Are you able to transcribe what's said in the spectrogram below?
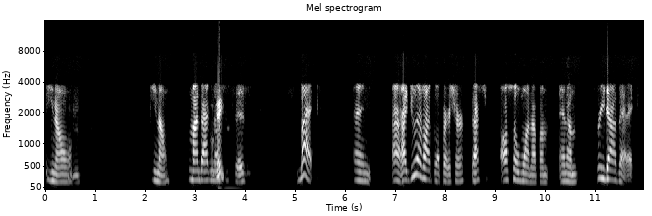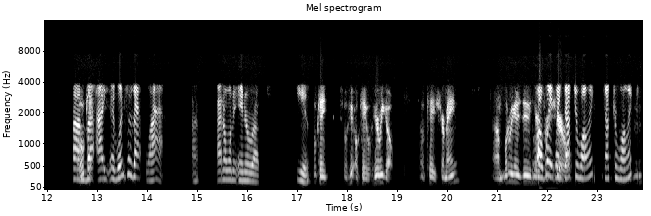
you know, Mhm. you know, my diagnosis is. But, and uh, I do have high blood pressure. That's also one of them, and I'm pre-diabetic. Um, Okay. But I, I went to that lab. Uh, I don't want to interrupt you. Okay. So here. Okay. Well, here we go. Okay, Charmaine. Um, what are we going to do here Oh wait, Cheryl? wait, Dr. Wallach, Dr. Wallach. Mhm.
